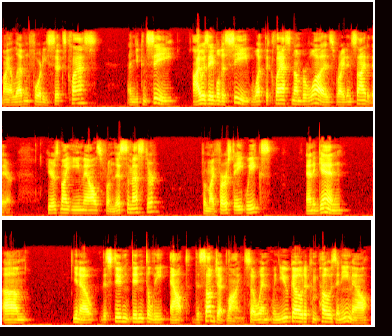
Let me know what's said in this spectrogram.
my 1146 class. And you can see I was able to see what the class number was right inside of there. Here's my emails from this semester, from my first eight weeks. And again, um, you know, the student didn't delete out the subject line. So when, when you go to compose an email,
